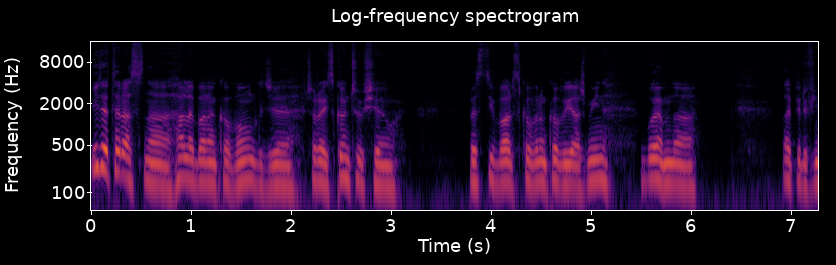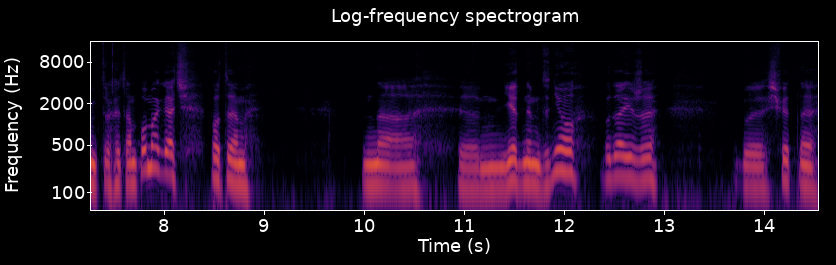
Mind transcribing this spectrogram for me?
Idę teraz na halę barankową, gdzie wczoraj skończył się festiwal Skowronkowy Jarzmin. Byłem na najpierw im trochę tam pomagać, potem na jednym dniu bodajże były świetne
